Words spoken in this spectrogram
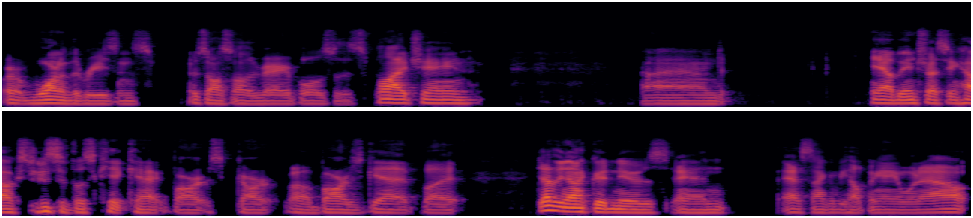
or one of the reasons. There's also other variables of the supply chain. And yeah, it'll be interesting how expensive those Kit Kat bars gar, uh, bars get, but definitely not good news, and that's not gonna be helping anyone out.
